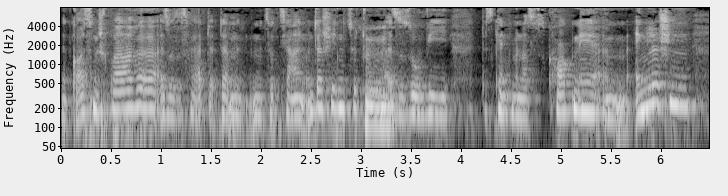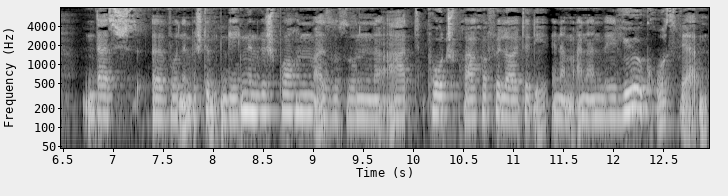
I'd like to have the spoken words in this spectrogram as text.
eine Gossensprache, also es hat damit mit sozialen Unterschieden zu tun, mhm. also so wie, das kennt man aus Cockney im Englischen, das äh, wurde in bestimmten Gegenden gesprochen, also so eine Art Potsprache für Leute, die in einem anderen Milieu groß werden.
